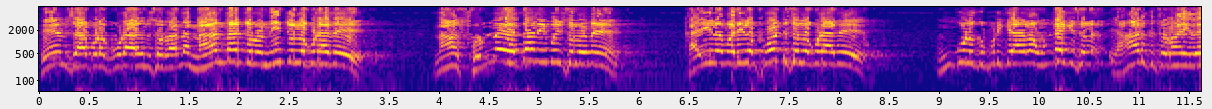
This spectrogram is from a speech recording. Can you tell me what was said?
தேன் சாப்பிட கூடாதுன்னு சொல்றாங்க நான் தான் சொல்லணும். நீ சொல்லக்கூடாது. நான் சொன்னதான் நீ போய் சொல்லணும். கையில மடியில போட்டு சொல்லக்கூடாது. உங்களுக்கு பிடிக்காதெல்லாம் உண்டாக்கி சொல்ல. யாருக்கு சொல்றான் இத?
